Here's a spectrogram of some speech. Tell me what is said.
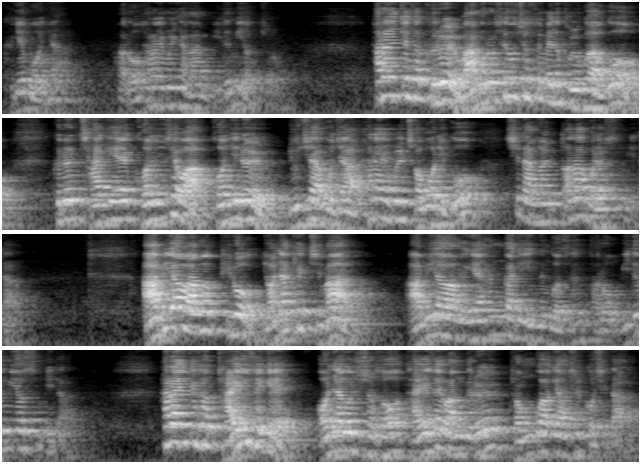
그게 뭐냐? 바로 하나님을 향한 믿음이었죠. 하나님께서 그를 왕으로 세우셨음에도 불구하고 그는 자기의 권세와 권위를 유지하고자 하나님을 저버리고 신앙을 떠나버렸습니다. 아비야 왕은 비록 연약했지만 아비야 왕에게 한 가지 있는 것은 바로 믿음이었습니다. 하나님께서 다윗에게 언약을 주셔서 다윗의 왕들을 경고하게 하실 것이다.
